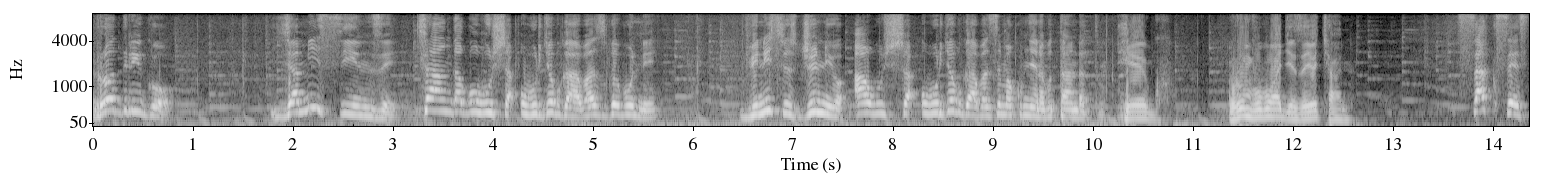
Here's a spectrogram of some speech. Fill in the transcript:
Rodrigo yamisinze cyangwa guhusha uburyo bwabazwe bune vinicius junior ahusha uburyo bwabaze makumyabiri na butandatu. Yego. Urumva uba wagezeyo cyane. Success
